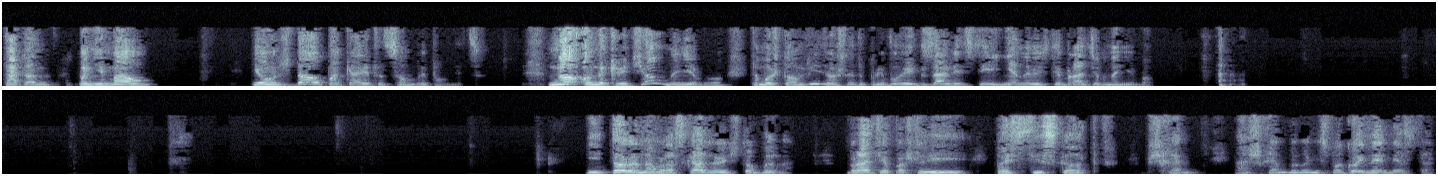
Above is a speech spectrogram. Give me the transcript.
так он понимал, и он ждал, пока этот сон выполнится. Но он накричал на него, потому что он видел, что это приводит к зависти и ненависти братьев на него. И Тора нам рассказывает, что было. Братья пошли пасти скот в Шхем, а Шхем было неспокойное место.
